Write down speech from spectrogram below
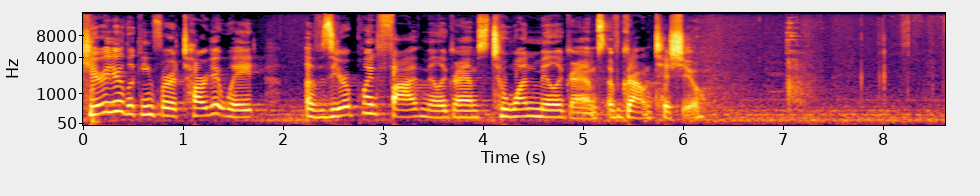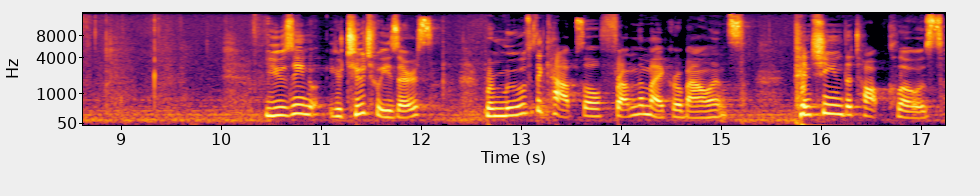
Here you're looking for a target weight of 0.5 milligrams to 1 milligrams of ground tissue. Using your two tweezers, remove the capsule from the microbalance, pinching the top closed.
